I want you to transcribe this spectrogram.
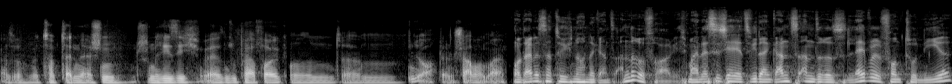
Also eine Top 10 wäre schon, schon riesig, wäre ein super Erfolg. Und ähm, ja, dann schauen wir mal. Und dann ist natürlich noch eine ganz andere Frage. Ich meine, das ist ja jetzt wieder ein ganz anderes Level von Turnier.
